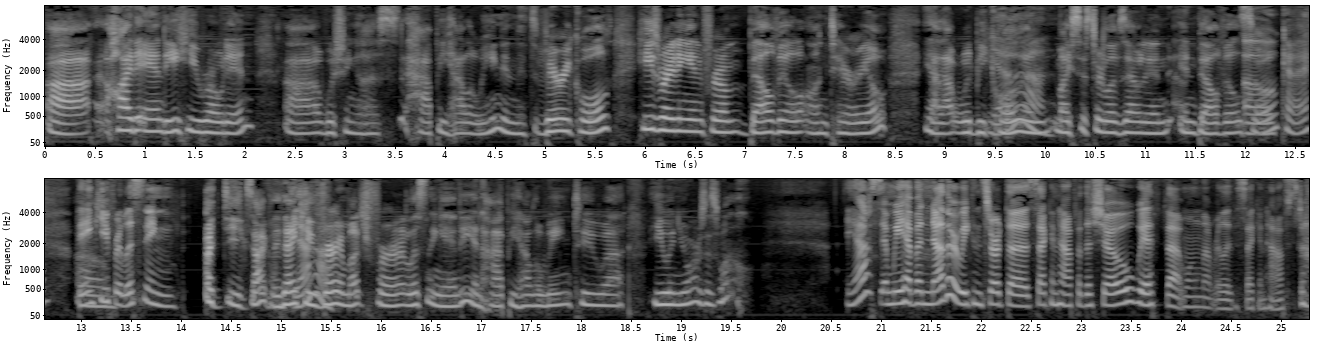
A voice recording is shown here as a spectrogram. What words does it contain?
uh, hi to Andy. He wrote in uh, wishing us happy Halloween, and it's very cold. He's writing in from Belleville, Ontario. Yeah, that would be cold. Yeah. And my sister lives out in, in Belleville, so oh, okay. Thank you um, for listening. Uh, exactly. Thank you very much for listening, Andy, and happy Halloween to uh, you and yours as well. Yes, and we have another. We can start the second half of the show with, uh, well, not really the second half, still.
